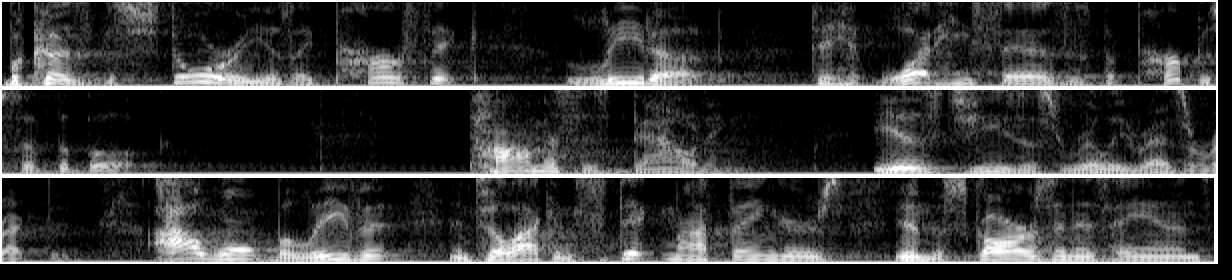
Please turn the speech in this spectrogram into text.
because the story is a perfect lead up to what he says is the purpose of the book. Thomas is doubting is Jesus really resurrected? I won't believe it until I can stick my fingers in the scars in his hands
